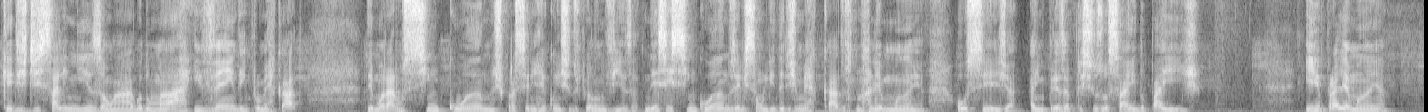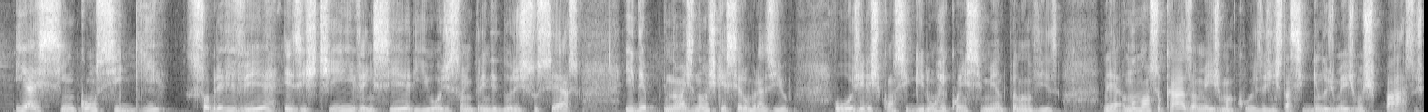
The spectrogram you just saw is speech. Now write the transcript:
que eles dessalinizam a água do mar e vendem para o mercado. Demoraram cinco anos para serem reconhecidos pela Anvisa. Nesses cinco anos, eles são líderes de mercados na Alemanha. Ou seja, a empresa precisou sair do país, ir para a Alemanha, e assim conseguir sobreviver, existir e vencer, e hoje são empreendedores de sucesso. E de, mas não esqueceram o Brasil. Hoje eles conseguiram um reconhecimento pela Anvisa. Né? No nosso caso, a mesma coisa. A gente está seguindo os mesmos passos.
